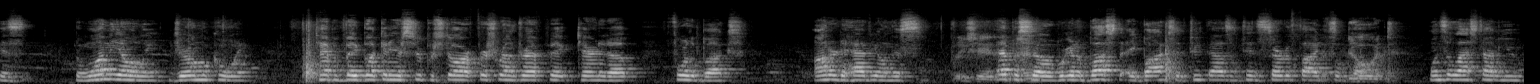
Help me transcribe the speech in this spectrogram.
is the one, the only, Gerald McCoy, Tampa Bay Buccaneers superstar, first round draft pick, tearing it up for the Bucs. Honored to have you on this Appreciate it. episode. We're going to bust a box of 2010 certified Man. Let's football. do it. When's the last time you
